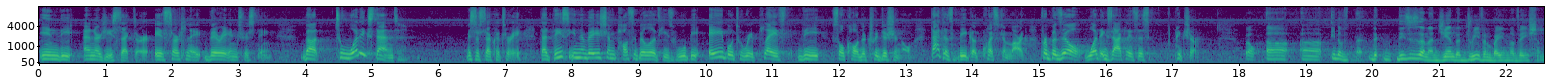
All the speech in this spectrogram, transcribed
in the energy sector is certainly very interesting. But to what extent, Mr. Secretary, that these innovation possibilities will be able to replace the so-called traditional? That is a big question mark. For Brazil, what exactly is this picture? Well, uh, uh, this is an agenda driven by innovation.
